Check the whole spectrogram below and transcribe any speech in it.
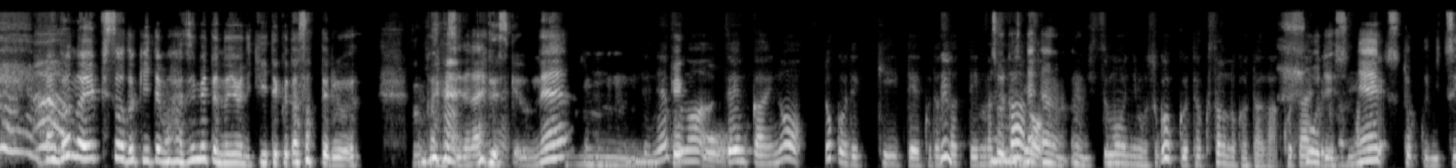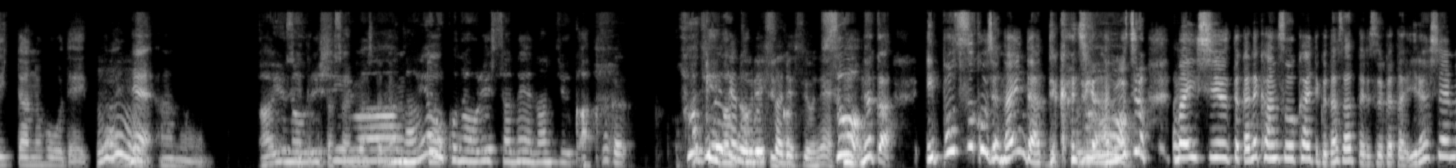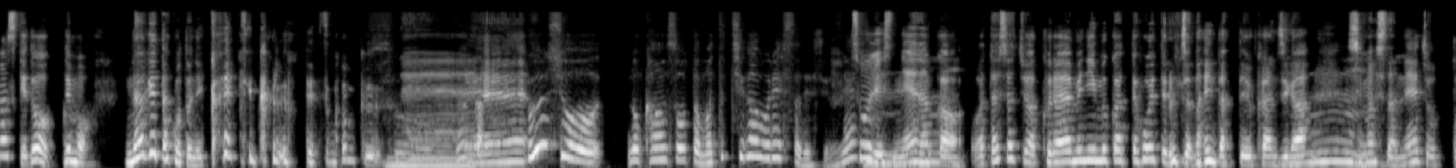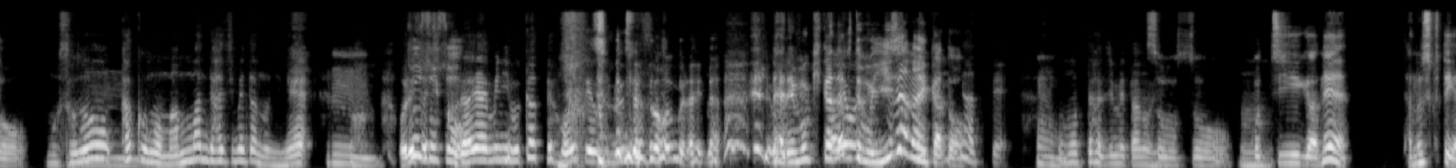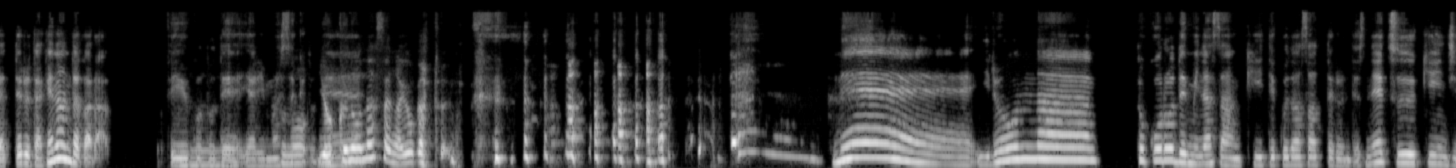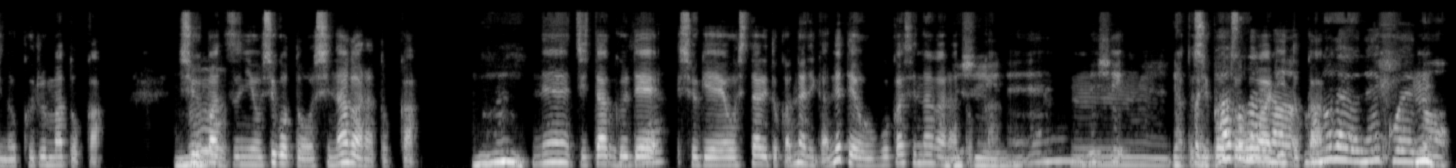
どのエピソード聞いても初めてのように聞いてくださってるかもしれないですけどね。ね うんでね、こ結の構。前回のどこで聞いてくださっていまそうですかのうんうん。質問にもすごくたくさんの方が答そうでえてくださって。すね。特にツイッターの方でいっぱいね、あの、ああいうの嬉しいわ。本当なんやろ、この嬉しさね。なんていうか、なんかあ風初めての嬉しさですよね。そう。なんか、一方通行じゃないんだっていう感じが、う。んあのもちろん、毎週とかね、感想を書いてくださったりする方いらっしゃいますけど、でも、投げたことに返ってくるってすごく、ねえなんかね文章の感想とはまた違う嬉しさですよね。そうですね。うんなんか、私たちは暗闇に向かって吠えてるんじゃないんだっていう感じがしましたね、ちょっと。もうその覚悟満々で始めたのにね、うん。俺たちそうそうそう暗闇に向かって吠えてるんだぞぐらいな。誰も聞かなくてもいいじゃないかと いい。なってうん思って始めたのに。そうそう。うんこっちがね、楽しくてやってるだけなんだからっていうことでやりましたけどね。欲のなさが良かったんです。ねえ、いろんなところで皆さん聞いてくださってるんですね。通勤時の車とか、週末にお仕事をしながらとか、うん。ね、自宅で手芸をしたりとか、何かね、手を動かしながらとか。嬉しいね。嬉しい。いやっあと仕ぱりパー事終ソナルなわりとかも。のだよね、声の。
